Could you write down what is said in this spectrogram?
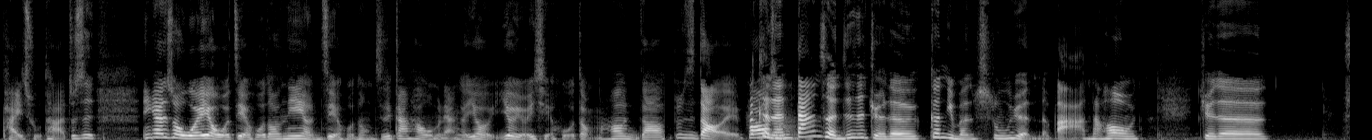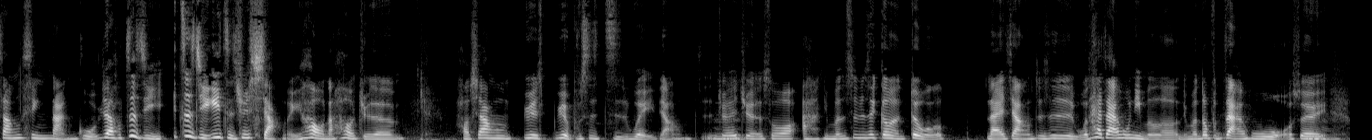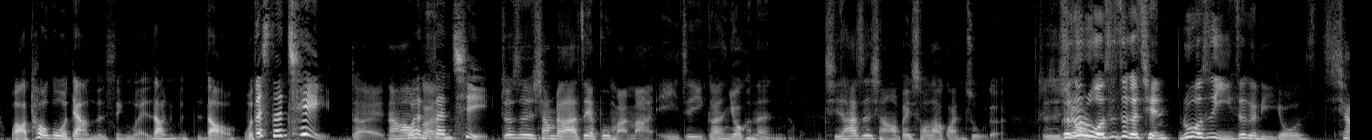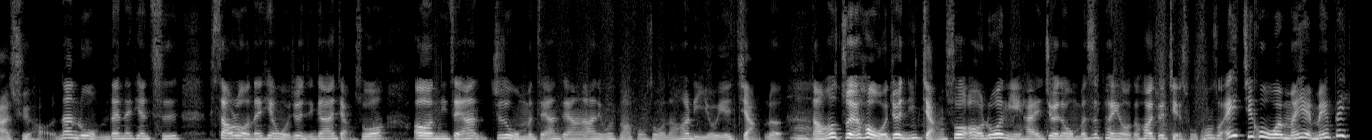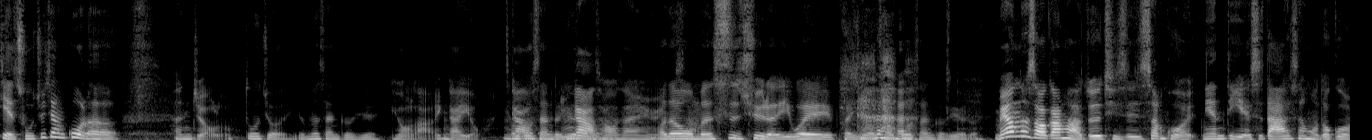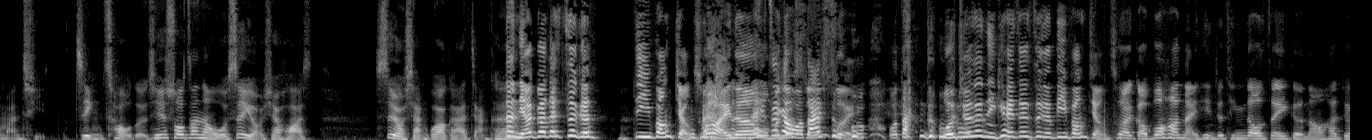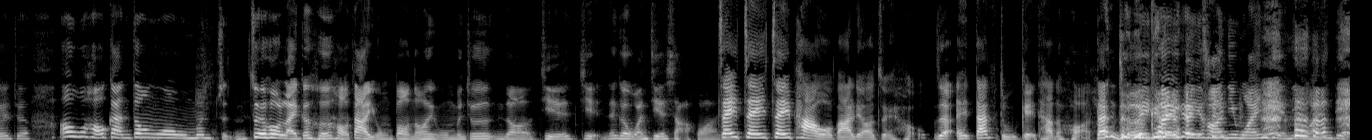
排除他。就是应该是说，我也有我自己的活动，你也有你自己的活动，只是刚好我们两个又又有一起的活动。然后你知道不知道、欸？哎，他可能单纯就是觉得跟你们疏远了吧，然后觉得伤心难过，让自己自己一直去想了以后，然后觉得好像越越不是滋味这样子，就会觉得说啊，你们是不是根本对我。来讲，就是我太在乎你们了，你们都不在乎我，所以我要透过这样的行为让你们知道我在生气。对，然后我很生气，就是想表达自己的不满嘛，以及跟有可能其实他是想要被受到关注的。就是，可是如果是这个前，如果是以这个理由下去好了，那如果我们在那天吃烧肉那天，我就已经跟他讲说，哦，你怎样，就是我们怎样怎样，然后你为什么要封锁我，然后理由也讲了，嗯，然后最后我就已经讲说，哦，如果你还觉得我们是朋友的话，就解除封锁。哎，结果我们也没被解除，就这样过了很久了，多久？有没有三个月？有啦，应该有。超过三个月，应该有超过三个月。好的，我们逝去了一位朋友，超过三个月了。没有，那时候刚好就是，其实生活年底也是大家生活都过得蛮紧紧凑的。其实说真的，我是有些话。是有想过要跟他讲，可能那你要不要在这个地方讲出来呢？哎、欸，这个我单独，我单独，我觉得你可以在这个地方讲出来，搞不好他哪一天就听到这个，然后他就会觉得哦，我好感动哦，我们最最后来个和好大拥抱，然后我们就是你知道接接那个完结傻花。这这这一趴我把它留到最后，这哎单独给他的话，单独 可以可以可以，好，你晚一点，你晚一点，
